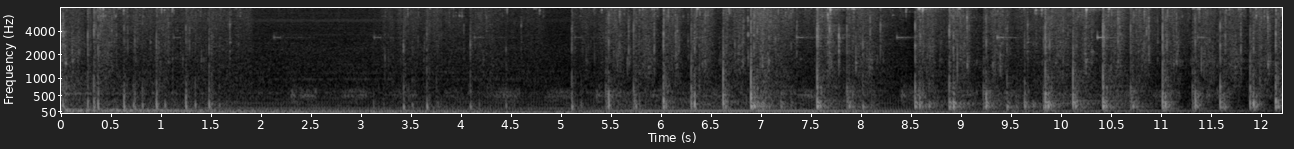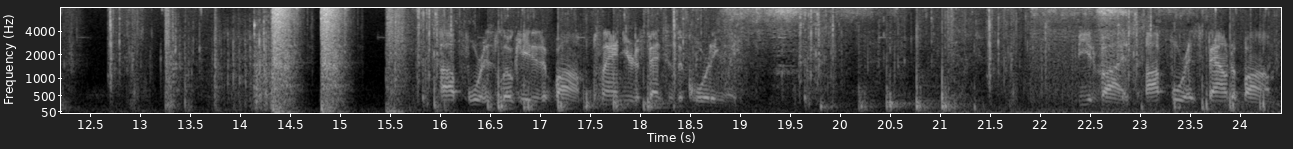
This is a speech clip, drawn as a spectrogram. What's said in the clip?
OPFOR has located a bomb. Plan your defenses accordingly. Be advised, OPFOR has found a bomb.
